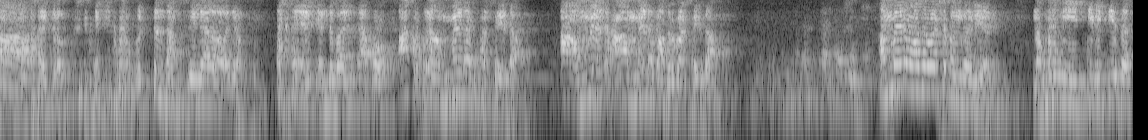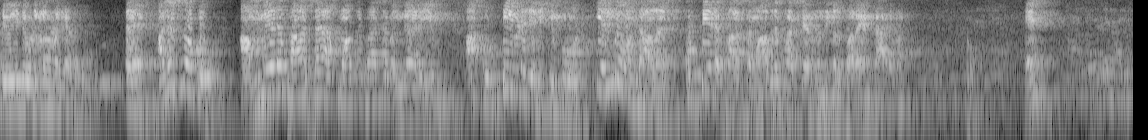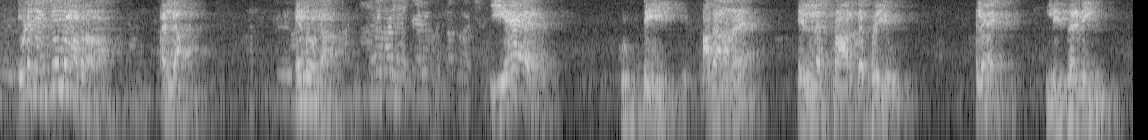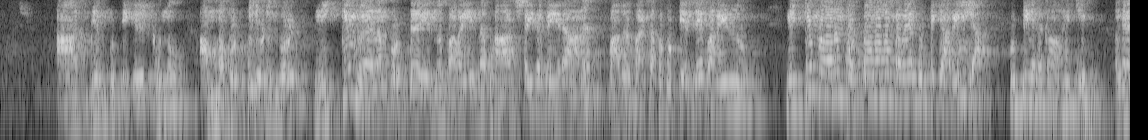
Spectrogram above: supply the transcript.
ഒട്ടും സംശയമില്ലാതെ പറഞ്ഞോ. ഭാഷ? അപ്പോ ആ കുട്ടി അമ്മയുടെ ഭാഷ ഏതാ? ആ അമ്മയുടെ ആ അമ്മയുടെ മാതൃഭാഷ ഏതാ? അമ്മയുടെ മാതൃഭാഷ ബംഗാളിയാണ്. നമ്മുടെ നേറ്റിവിറ്റി സർട്ടിഫിക്കറ്റ് കൊടുക്കണം വരെയാണല്ലോ അല്ലെ? ആലോചിച്ച് നോക്കൂ. അമ്മയുടെ ഭാഷ മാതൃഭാഷ ബംഗാളിയും ആ കുട്ടി ഇവിടെ ജനിക്കുമ്പോൾ എന്തുകൊണ്ടാണ് കുട്ടിയുടെ ഭാഷ മാതൃഭാഷയാണെന്ന് നിങ്ങൾ പറയാൻ കാരണം? ഏ? ഇവിടെ ജനിച്ചുകൊണ്ട് മാത്രമാണോ? അല്ല. എന്തുകൊണ്ടാ? യെസ് കുട്ടി. അതാണ് എൽ എസ് ആർ ഡബ്ല്യു അല്ലേ? ലിസണിങ് ആദ്യം കുട്ടി കേൾക്കുന്നു. അമ്മ പൊട്ട് തൊടുമ്പോൾ നിക്കും വേണം പൊട്ട് എന്ന് പറയുന്ന ഭാഷയുടെ പേരാണ് മാതൃഭാഷ. അപ്പൊ കുട്ടി എന്തേ പറയുള്ളൂ? നിക്കും വേണം പൊട്ടോന്നൊന്നും പറയാൻ കുട്ടിക്ക് അറിയില്ല. കുട്ടി ഇങ്ങനെ കാണിക്കും. അങ്ങനെ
